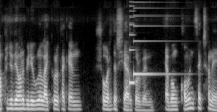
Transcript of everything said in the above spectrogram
আপনি যদি আমার ভিডিওগুলো লাইক করে থাকেন, সবার সাথে শেয়ার করবেন এবং কমেন্ট সেকশনে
